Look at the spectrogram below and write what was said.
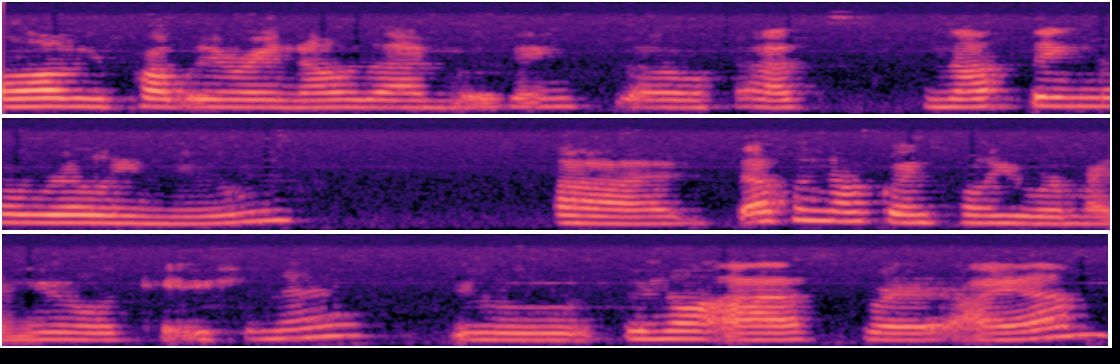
all of you probably already know that I'm moving, so that's nothing really new. Uh, definitely not going to tell you where my new location is. Do do not ask where I am.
